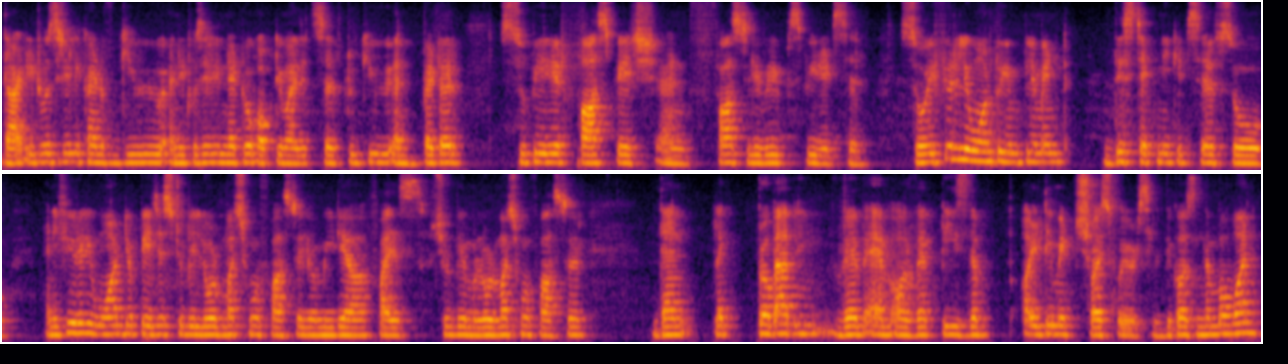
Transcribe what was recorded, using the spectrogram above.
that it was really kind of give you and it was really network optimized itself to give you a better superior fast page and fast delivery speed itself. So if you really want to implement this technique itself so and if you really want your pages to be load much more faster your media files should be load much more faster then like probably WebM or WebP is the ultimate choice for yourself. Because number one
